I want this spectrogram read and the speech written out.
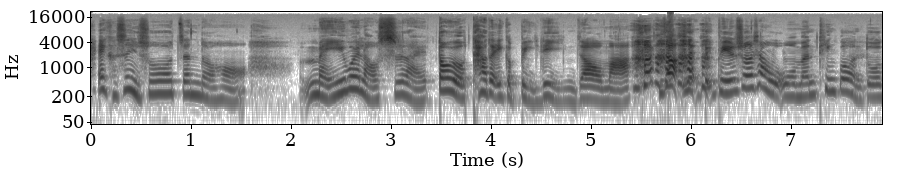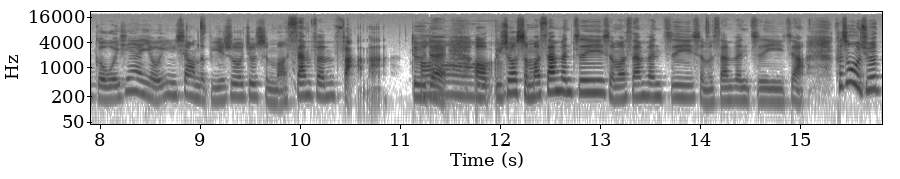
哎、嗯欸，可是你说真的吼，每一位老师来都有他的一个比例，你知道吗？你知道，比比如说像我，我们听过很多个，我现在有印象的，比如说就什么三分法嘛。对不对？哦，哦，比如说什么三分之一，什么三分之一，什么三分之一这样。可是我觉得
